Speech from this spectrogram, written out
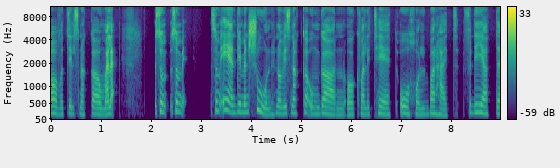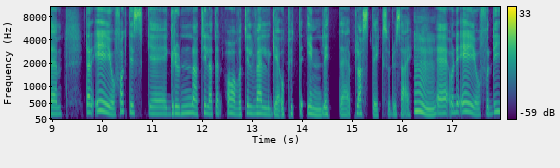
av og til snakker om, eller som, som, som er en dimensjon når vi snakker om garn og kvalitet og holdbarhet, fordi at eh, der er jo faktisk eh, grunner til at en av og til velger å putte inn litt eh, plastikk, som du sier. Mm. Eh, og det er jo fordi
